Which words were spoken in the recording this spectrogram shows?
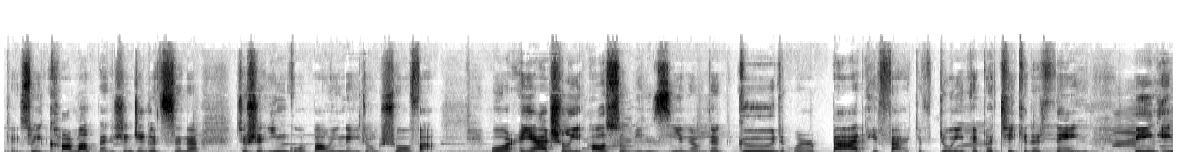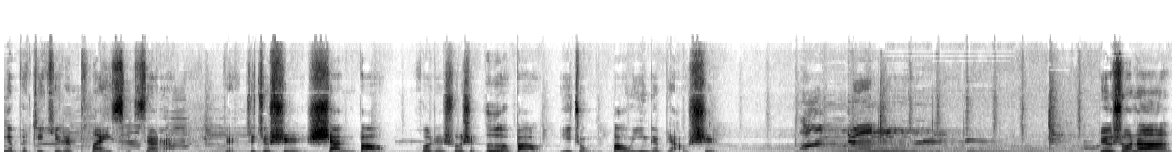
OK，所以 karma 本身这个词呢，就是因果报应的一种说法。Or it actually also means, you know, the good or bad effect of doing a particular thing, being in a particular place, etc. 对，这就是善报或者说是恶报一种报应的表示。比如说呢，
